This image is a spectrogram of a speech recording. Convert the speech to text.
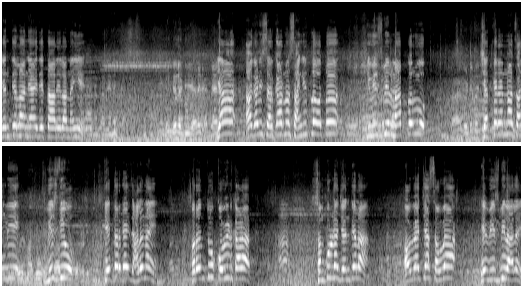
जनतेला न्याय देता आलेला नाहीये. या आघाडी सरकारनं सांगितलं होतं की वीज बिल माफ करू. शेतकऱ्यांना चांगली वीज देऊ. ते तर काही झालं नाही. परंतु कोविड काळात संपूर्ण जनतेला अव्याच्या सव्या हे वीज बिल आलंय.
